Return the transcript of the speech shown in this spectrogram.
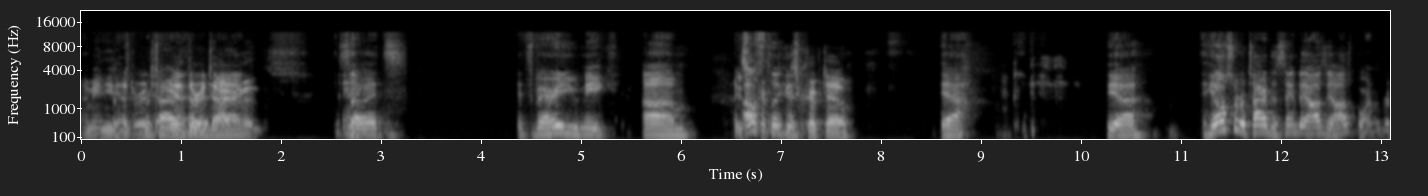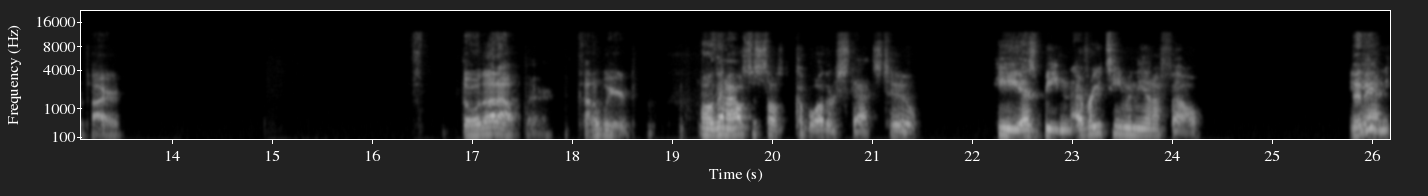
I mean, he had to Ret- retire. He had the retired, back. retirement. So it's it's very unique. Um, His, I was crypt- thinking- his crypto. yeah, yeah. He also retired the same day Ozzy Osbourne retired. Throwing that out there, kind of weird. Well, then I also saw a couple other stats too. He has beaten every team in the NFL. Did he? and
